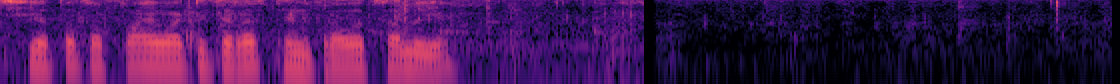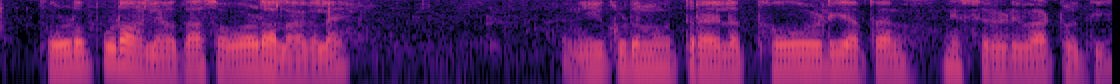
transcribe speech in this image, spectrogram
शेताचा पायवाटीच्या रस्त्याने प्रवास चालू आहे. थोडं पुढं आल्यावर असा ओढा लागलाय. आणि इकडून उतरायला थोडी आता निसरडी वाट होती.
